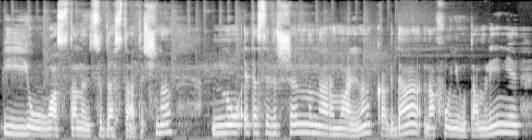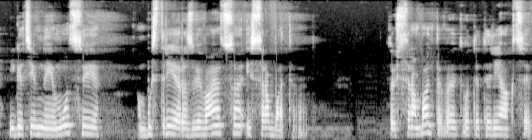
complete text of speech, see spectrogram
и ее у вас становится достаточно. Но это совершенно нормально, когда на фоне утомления негативные эмоции быстрее развиваются и срабатывают. То есть срабатывает вот эта реакция.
